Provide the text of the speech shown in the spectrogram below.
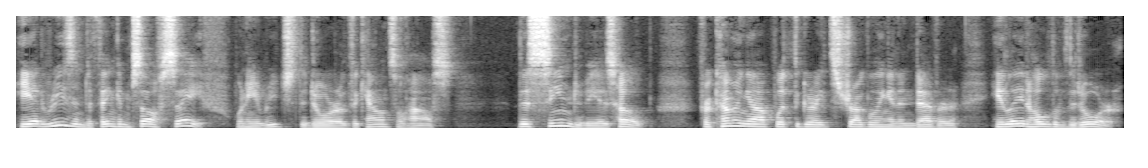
he had reason to think himself safe when he reached the door of the council house. This seemed to be his hope, for coming up with the great struggling and endeavor, he laid hold of the door,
